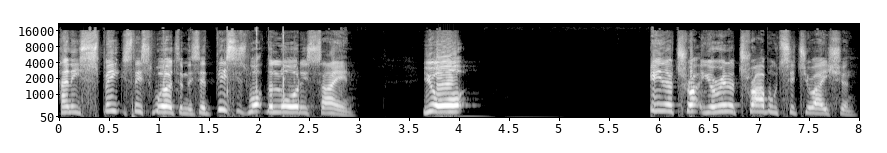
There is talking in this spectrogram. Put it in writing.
and he speaks this word to them. He said, This is what the Lord is saying. You're in a, tr- you're in a troubled situation.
